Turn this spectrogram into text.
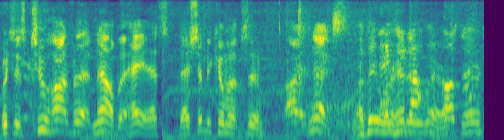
Which is too hot for that now, but hey, that's that should be coming up soon. All right, next. I think we're headed where? Upstairs.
